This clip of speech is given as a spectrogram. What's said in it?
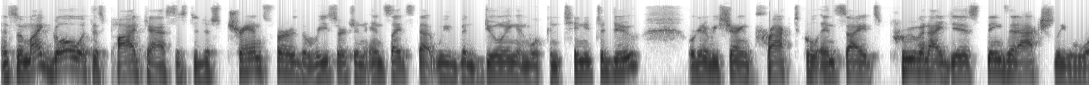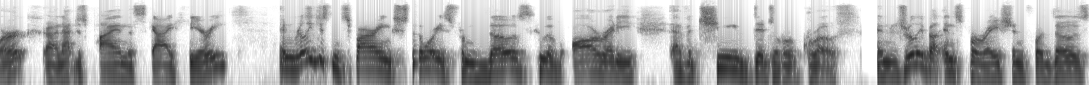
And so, my goal with this podcast is to just transfer the research and insights that we've been doing and will continue to do. We're going to be sharing practical insights, proven ideas, things that actually work, uh, not just pie in the sky theory and really just inspiring stories from those who have already have achieved digital growth and it's really about inspiration for those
